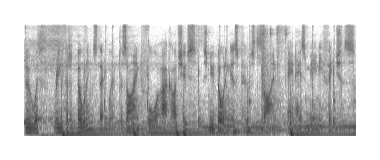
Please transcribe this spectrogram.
do with refitted buildings that weren't designed for archives use. This new building is purpose designed and has many features.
